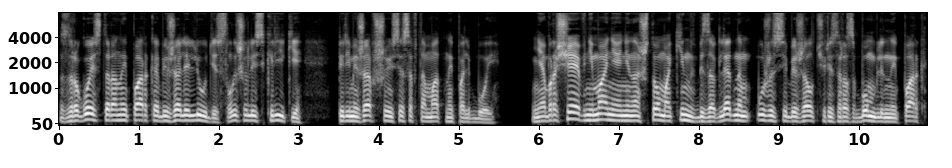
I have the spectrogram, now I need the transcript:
С другой стороны парка бежали люди, слышались крики, перемежавшиеся с автоматной пальбой. Не обращая внимания ни на что, Макин в безоглядном ужасе бежал через разбомбленный парк,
